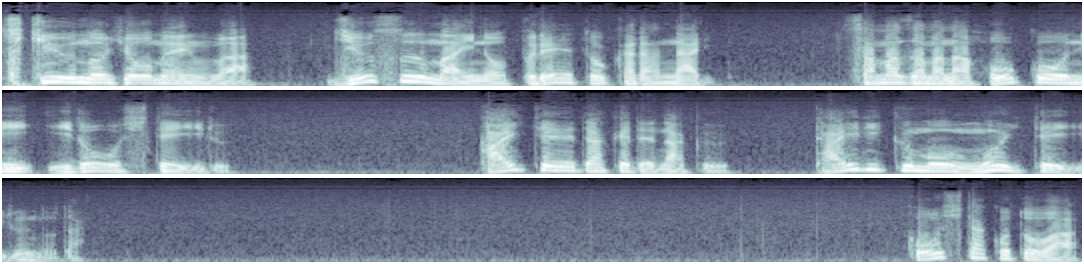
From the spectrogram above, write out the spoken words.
地球の表面は十数枚のプレートからなりさまざまな方向に移動している。海底だけでなく大陸も動いているのだ。こうしたことは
